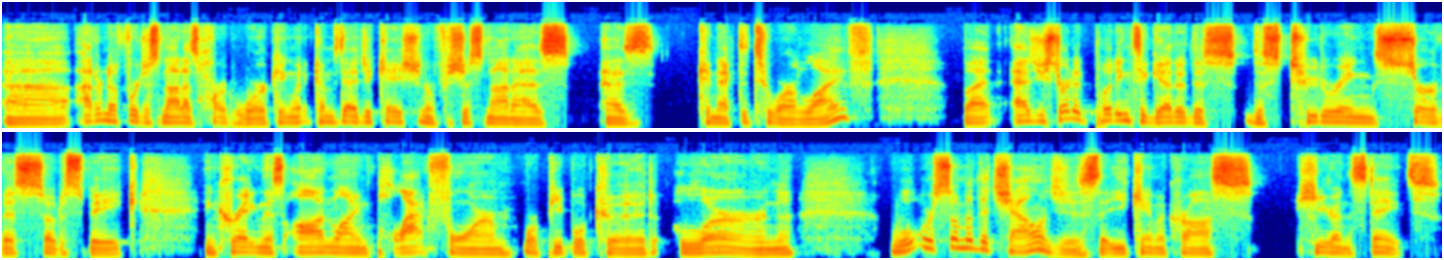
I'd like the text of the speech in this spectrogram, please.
uh, I don't know if we're just not as hardworking when it comes to education, or if it's just not as as connected to our life. But as you started putting together this this tutoring service, so to speak, and creating this online platform where people could learn, what were some of the challenges that you came across here in the states?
